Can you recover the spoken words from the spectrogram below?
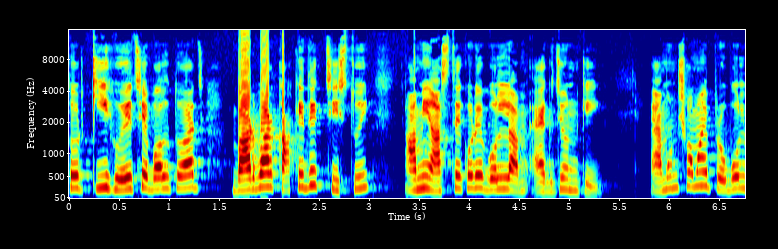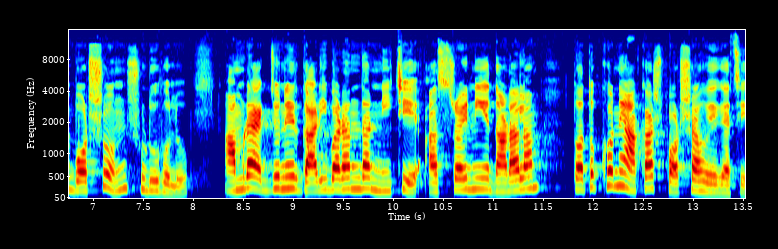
তোর কি হয়েছে বলতো আজ? বারবার কাকে দেখছিস তুই? আমি আস্তে করে বললাম, একজনকেই। এমন সময় প্রবল বর্ষণ শুরু হলো। আমরা একজনের গাড়ি বারান্দার নিচে আশ্রয় নিয়ে দাঁড়ালাম। ততক্ষণে আকাশ ফর্সা হয়ে গেছে।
